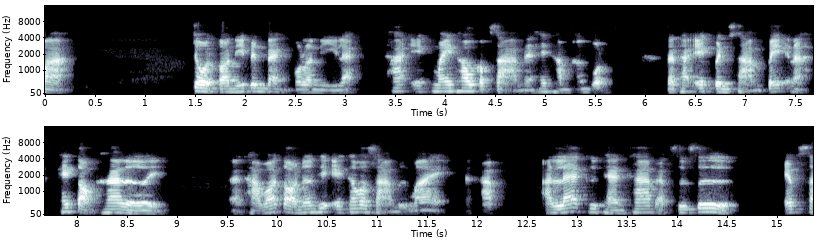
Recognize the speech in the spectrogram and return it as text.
มา โจทย์ตอนนี้เป็นแบ่งกรณีและ ถ้า x ไม่เท่ากับสามเนี่ยให้ทำข้างบน แต่ถ้า x เป็นสามเป๊ะนะให้ตอบห้าเลยถามว่าต่อเนื่องที่ x เท่ากับสามหรือไม่นะครับ อันแรกคือแทนค่าแบบซื่อๆ f ส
